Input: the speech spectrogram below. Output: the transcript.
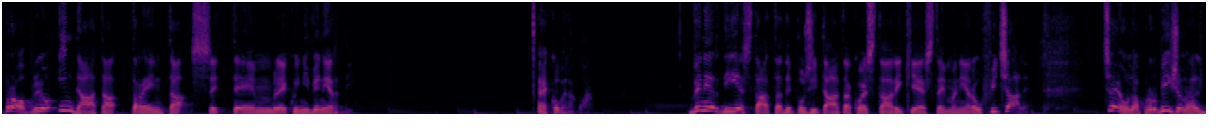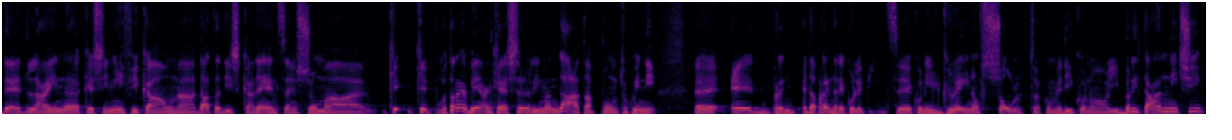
proprio in data 30 settembre, quindi venerdì. Eccovela qua. Venerdì è stata depositata questa richiesta in maniera ufficiale. C'è una provisional deadline, che significa una data di scadenza, insomma, che, che potrebbe anche essere rimandata, appunto, quindi eh, è, è da prendere con le pinze, con il grain of salt, come dicono i britannici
